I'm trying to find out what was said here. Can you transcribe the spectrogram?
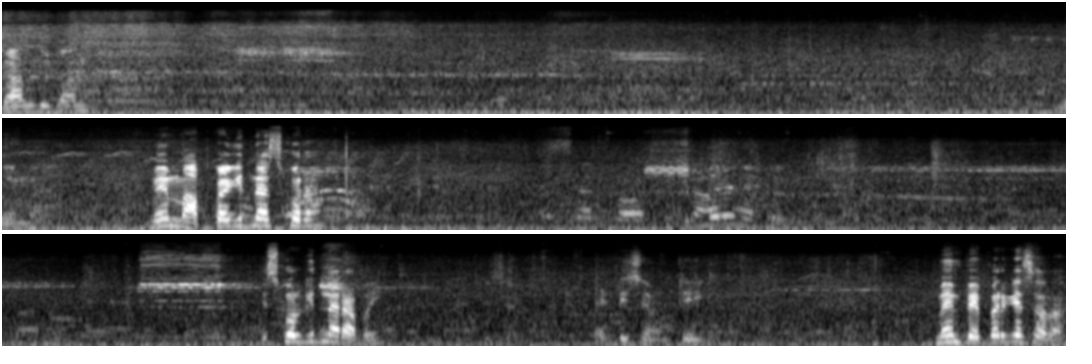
जान दो जान दो। मैम मैम, आपका कितना स्कोर है? स्कोर कितना रहा भाई? एट्टी सेवन ठीक है। मैम पेपर कैसा रहा?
